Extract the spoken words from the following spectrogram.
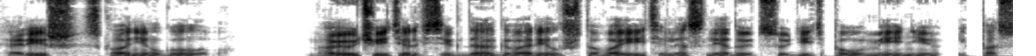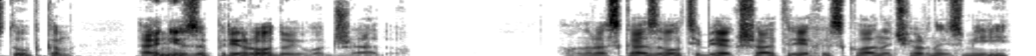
Хариш склонил голову. Мой учитель всегда говорил, что воителя следует судить по умению и поступкам, а не за природу его джаду. Он рассказывал тебе о кшатриях из клана Черной Змеи?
